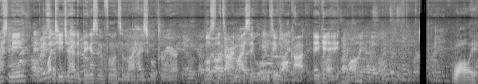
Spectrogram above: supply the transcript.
ask me what teacher had the biggest influence in my high school career, most of the time I say Lindsay Walcott, aka Wally. Wally.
